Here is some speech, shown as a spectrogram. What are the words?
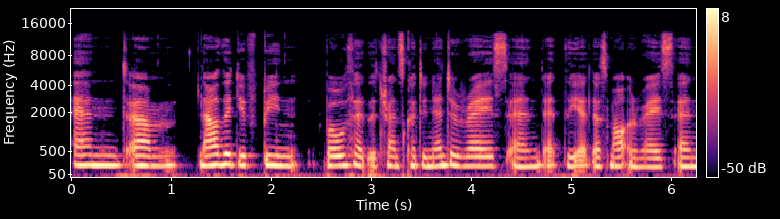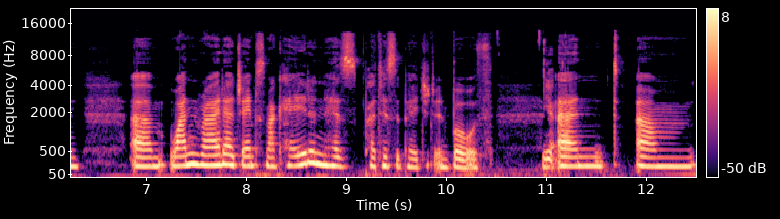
And um, now that you've been both at the Transcontinental race and at the Atlas Mountain race, and um, one rider, James Hayden, has participated in both. Yeah. And um,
